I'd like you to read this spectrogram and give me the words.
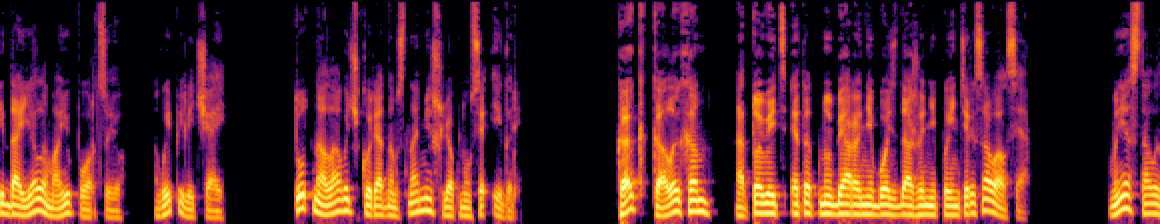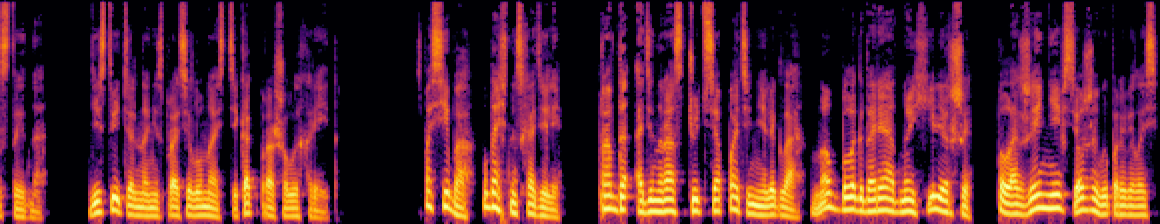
и доела мою порцию. Выпили чай. Тут на лавочку рядом с нами шлепнулся Игорь. «Как Калыхан?» А то ведь этот нубяра, небось, даже не поинтересовался. Мне стало стыдно. Действительно не спросил у Насти, как прошел их рейд. Спасибо, удачно сходили. Правда, один раз чуть вся пати не легла, но благодаря одной хиллерше положение все же выправилось.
